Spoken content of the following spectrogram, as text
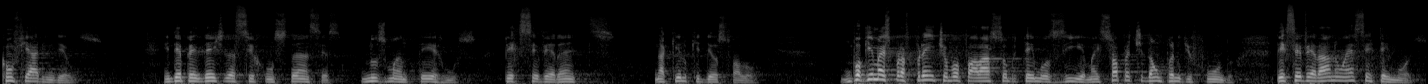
confiar em Deus. Independente das circunstâncias, nos mantermos perseverantes naquilo que Deus falou. Um pouquinho mais para frente eu vou falar sobre teimosia, mas só para te dar um pano de fundo. Perseverar não é ser teimoso.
